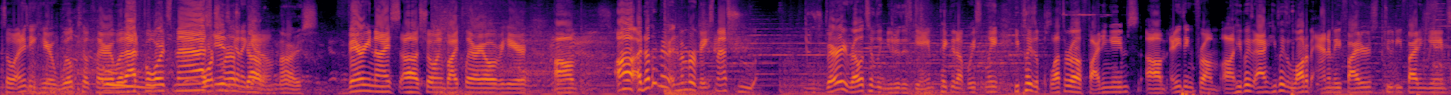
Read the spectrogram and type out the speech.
so anything here will kill Clario. But that forward smash Forward is gonna got get him. Nice. Very nice uh, showing by Clario over here. Um, uh, another member, of Big Smash who was very relatively new to this game, picked it up recently. He plays a plethora of fighting games. Um, anything from uh, he plays he plays a lot of anime fighters, 2D fighting games,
